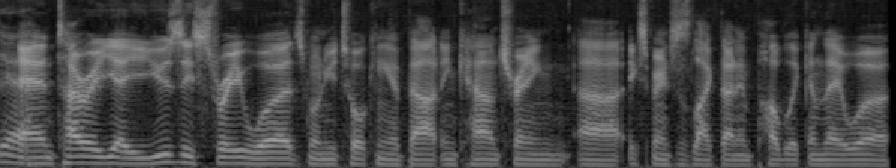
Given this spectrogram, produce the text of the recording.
Yeah. And Tyree, yeah, you use these three words when you're talking about encountering uh, experiences like that in public, and they were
